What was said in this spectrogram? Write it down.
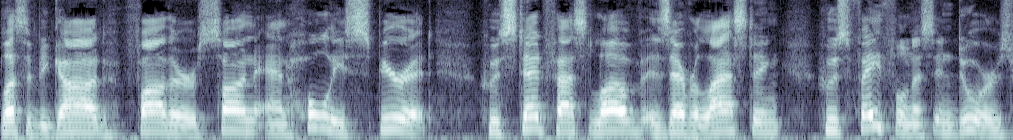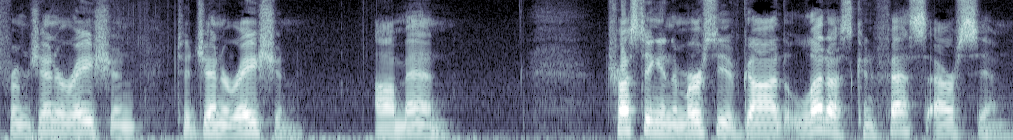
Blessed be God, Father, Son, and Holy Spirit whose steadfast love is everlasting, whose faithfulness endures from generation to generation. Amen. Trusting in the mercy of God, let us confess our sin.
